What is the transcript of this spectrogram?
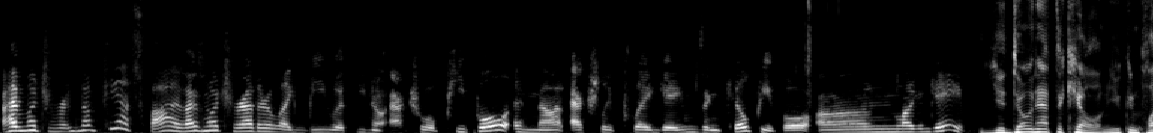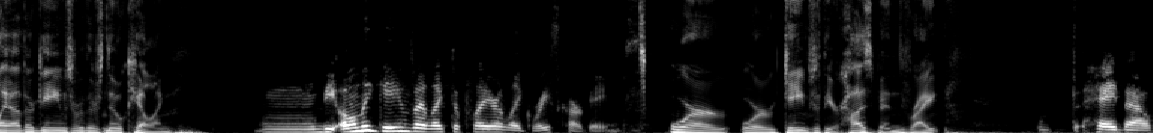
I much not PS5. I'd much rather like be with you know actual people and not actually play games and kill people on like a game. You don't have to kill them. You can play other games where there's no killing. Mm, the only games I like to play are like race car games. Or or games with your husband, right? Hey now.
